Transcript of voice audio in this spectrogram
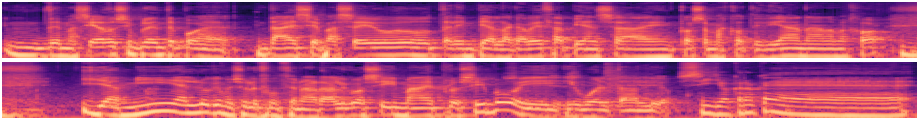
demasiado simplemente pues da ese paseo, te limpias la cabeza, piensa en cosas más cotidianas a lo mejor. Y a mí es lo que me suele funcionar, algo así más explosivo y, y vuelta al lío. Sí, yo creo que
